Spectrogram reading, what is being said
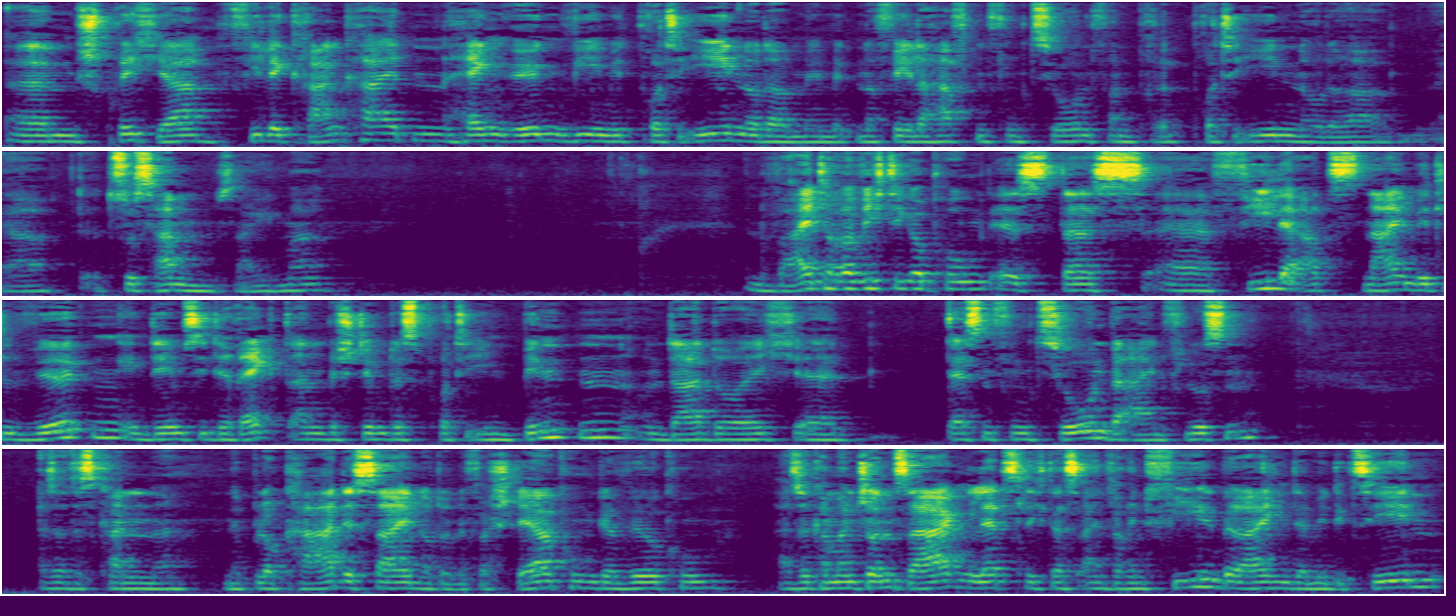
Ähm, sprich, ja, viele Krankheiten hängen irgendwie mit Proteinen oder mit einer fehlerhaften Funktion von Proteinen oder ja, zusammen, sage ich mal. Ein weiterer wichtiger Punkt ist, dass äh, viele Arzneimittel wirken, indem sie direkt an bestimmtes Protein binden und dadurch äh, dessen Funktion beeinflussen. Also das kann eine Blockade sein oder eine Verstärkung der Wirkung. Also kann man schon sagen, letztlich, dass einfach in vielen Bereichen der Medizin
